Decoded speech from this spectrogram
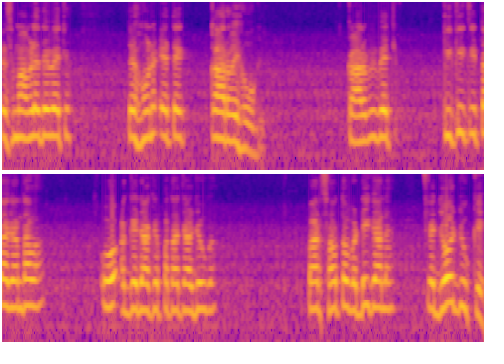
ਇਸ ਮਾਮਲੇ ਦੇ ਵਿੱਚ, ਤੇ ਹੁਣ ਇਹ ਤੇ ਕਾਰਵਾਈ ਹੋਊਗੀ। ਕਾਰਵਾਈ ਵਿੱਚ ਕੀ ਕੀ ਕੀਤਾ ਜਾਂਦਾ ਵਾ, ਉਹ ਅੱਗੇ ਜਾ ਕੇ ਪਤਾ ਚੱਲ ਜਾਊਗਾ। ਪਰ ਸਭ ਤੋਂ ਵੱਡੀ ਗੱਲ ਹੈ ਕਿ ਜੋ ਯੂਕੇ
